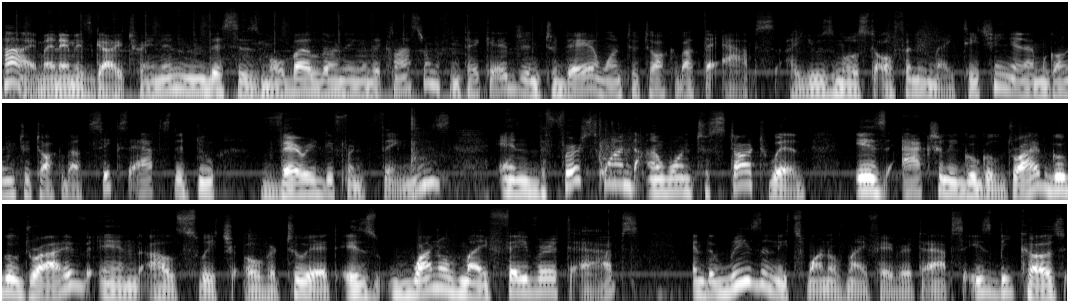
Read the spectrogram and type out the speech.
Hi, my name is Guy Trainin. This is Mobile Learning in the Classroom from TechEdge, and today I want to talk about the apps I use most often in my teaching, and I'm going to talk about six apps that do very different things. And the first one I want to start with is actually Google Drive. Google Drive, and I'll switch over to it, is one of my favorite apps. And the reason it's one of my favorite apps is because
